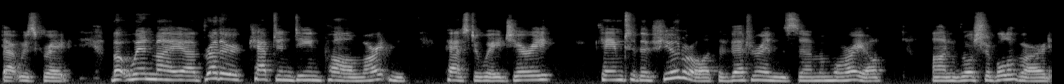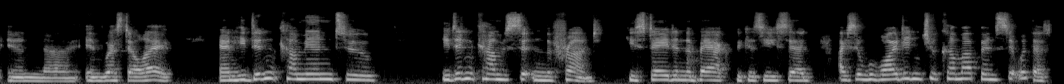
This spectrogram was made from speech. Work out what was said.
that was great. But when my uh, brother, Captain Dean Paul Martin, passed away, Jerry came to the funeral at the Veterans uh, Memorial on Wilshire Boulevard in uh, in West LA, and he didn't come into he didn't come sit in the front he stayed in the back because he said, I said, well, why didn't you come up and sit with us?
